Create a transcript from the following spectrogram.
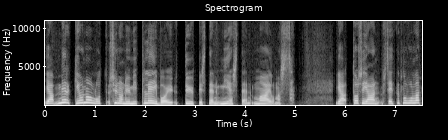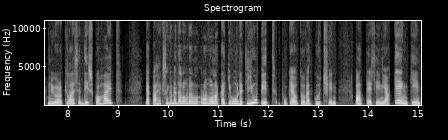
Ja merkki on ollut synonyymi Playboy-tyyppisten miesten maailmassa. Ja tosiaan 70-luvulla New Yorkilaiset discohait Ja 80-luvulla kaikki uudet jupit pukeutuivat Gucciin vaatteisiin ja kenkiin,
